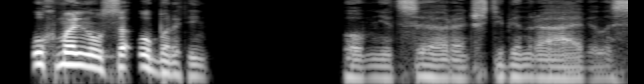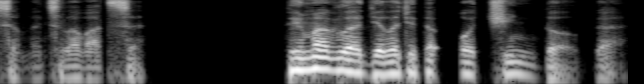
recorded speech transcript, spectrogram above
— ухмыльнулся оборотень. «Помнится, раньше тебе нравилось со мной целоваться. Ты могла делать это очень долго.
